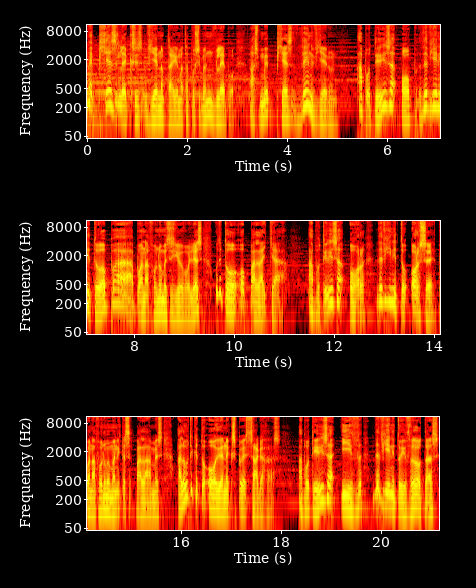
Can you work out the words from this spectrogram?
Είπαμε ποιες λέξεις βγαίνουν από τα ρήματα που σημαίνουν βλέπω. Α πούμε, ποιες δεν βγαίνουν. Από τη ρίζα οπ δεν βγαίνει το όπα που αναφωνούμε στις γεωβολιές, ούτε το οπαλακιά. Από τη ρίζα ορ δεν βγαίνει το όρσε που αναφωνούμε με ανοιχτέ παλάμες, αλλά ούτε και το Orient Express τη Άγκαθα. Από τη ρίζα ιδ δεν βγαίνει το υδρότας,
